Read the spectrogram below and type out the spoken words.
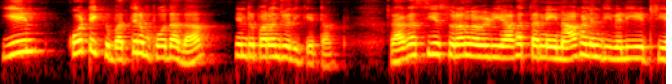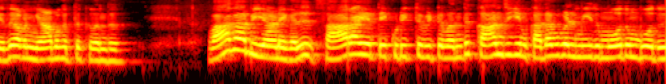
ஏன்? கோட்டைக்கு பத்திரம் போதாதா? என்று பரஞ்சோதி கேட்டான். ரகசிய சுரங்க வழியாக தன்னை நாகநந்தி வெளியேற்றியது அவன் ஞாபகத்துக்கு வந்தது. வாதாபி யானைகள் சாராயத்தை குடித்துவிட்டு வந்து காஞ்சியின் கதவுகள் மீது மோதும்போது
